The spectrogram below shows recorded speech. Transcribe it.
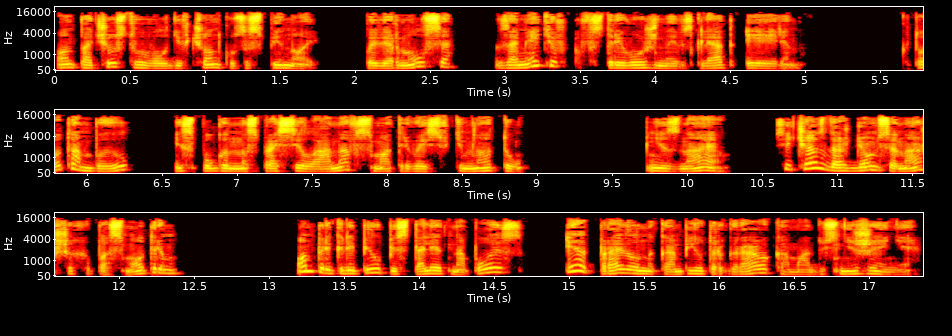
Он почувствовал девчонку за спиной, Повернулся, заметив встревоженный взгляд Эйрин. «Кто там был?» — испуганно спросила она, всматриваясь в темноту. «Не знаю. Сейчас дождемся наших и посмотрим». Он прикрепил пистолет на пояс и отправил на компьютер Грава команду снижения.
